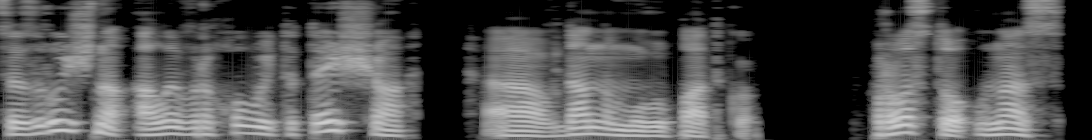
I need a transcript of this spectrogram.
це зручно, але враховуйте те, що е, в даному випадку просто у нас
